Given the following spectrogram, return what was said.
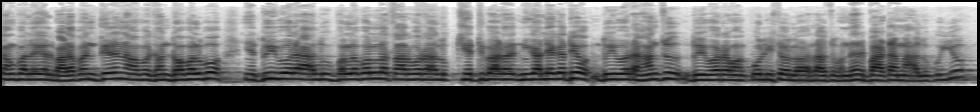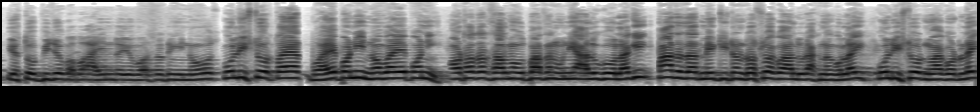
गाउँपालिकाले भाडा पनि तिरेन अब झन् डबल भयो। यहाँ दुई बोरा आलु बल्ल बल्ल चार बोरा आलु खेतीबाट निकालेको थियो। दुई बोरा खान्छु दुई बोरा उहाँ कोल्ड स्टोर लगाएर राख्छु भन्दाखेरि बाटामा आलु कुहियो। यस्तो बिजोग अब आइन्दा यो वर्षदेखि नहोस्। कोल्ड स्टोर तयार भए पनि नभए पनि अठहत्तर सालमा उत्पादन हुने आलुको लागि पाँच हजार मेट्रिक टन रसुवाको आलु राख्नको लागि कोल्ड स्टोर नुवाकोटलाई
